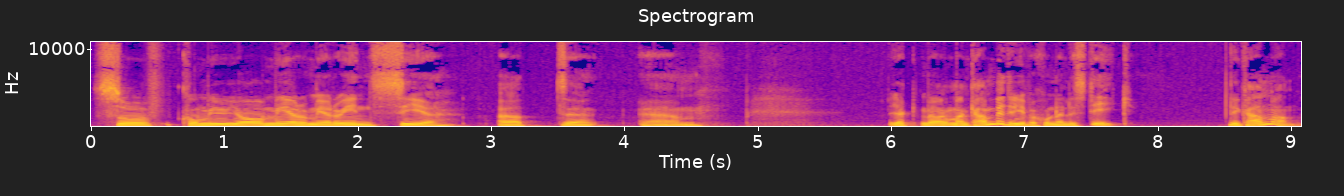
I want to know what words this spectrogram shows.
så kommer ju jag mer och mer att inse att eh, ehm, jag, man kan bedriva journalistik. Det kan man.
